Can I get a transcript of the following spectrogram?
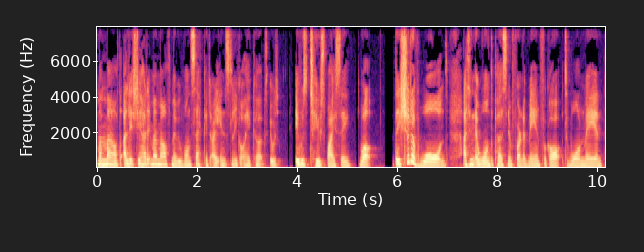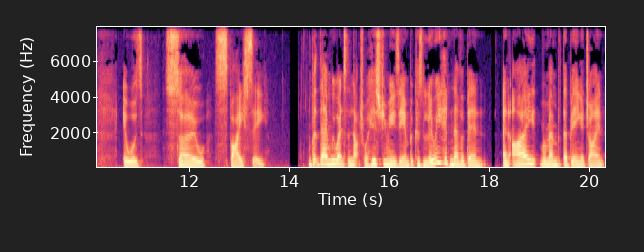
My mouth, I literally had it in my mouth maybe one second, I instantly got hiccups. It was it was too spicy. Well, they should have warned. I think they warned the person in front of me and forgot to warn me, and it was so spicy. But then we went to the Natural History Museum because Louis had never been, and I remembered there being a giant.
